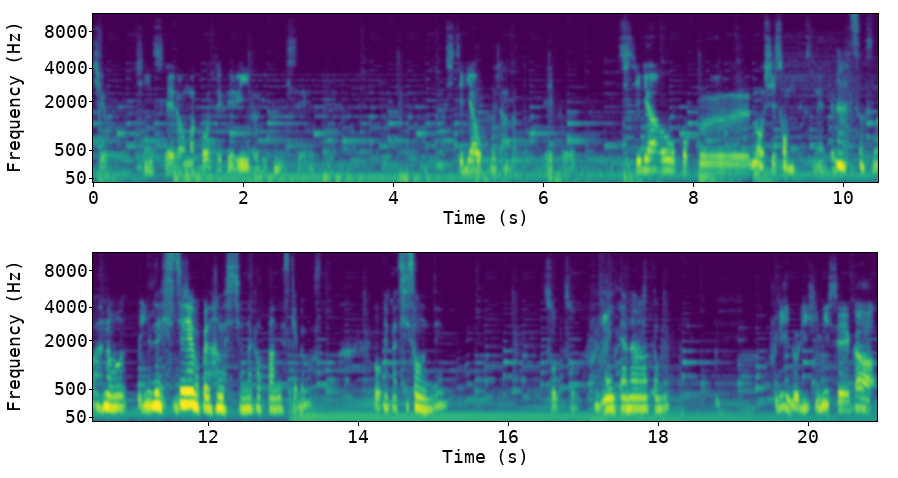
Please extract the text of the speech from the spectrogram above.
一応。神聖ローマ皇帝フリードリヒ2世。あシチリア王国じゃなかった。えっ、と、シチリア王国の子孫ですね。あ、そうそう。あの、全然七霊国の話じゃなかったんですけど、なんか子孫でそうだそうだ。いたなと思って。フリードリヒ2世が、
